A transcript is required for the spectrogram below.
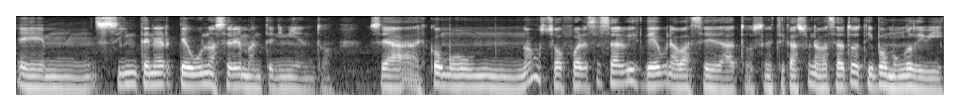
em, sin tener que uno hacer el mantenimiento. O sea, es como un ¿no? software as a service de una base de datos, en este caso una base de datos tipo MongoDB.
